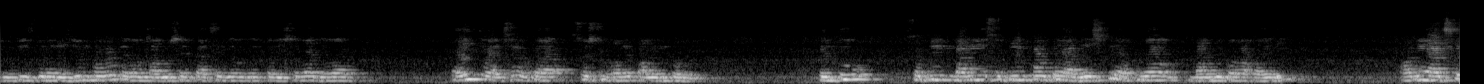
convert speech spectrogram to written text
ডিউটিসগুলো রিজিউম করুক এবং মানুষের কাছে যে ওদের পরিষেবা দেওয়ার দায়িত্ব আছে, ওটা সুষ্ঠুভাবে পালন করুক। কিন্তু সুপ্রিম, মাননীয় সুপ্রিম কোর্টের আদেশকে এখনও মান্য করা হয়নি। আমি আজকে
